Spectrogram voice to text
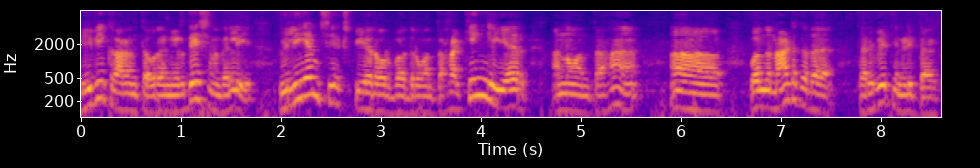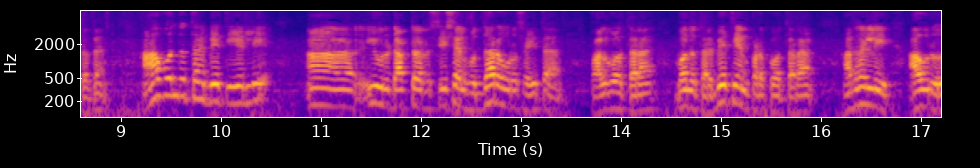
ಬಿ ವಿ ಕಾರಂತ್ ಅವರ ನಿರ್ದೇಶನದಲ್ಲಿ ವಿಲಿಯಂ ಶೇಕ್ಸ್ಪಿಯರ್ ಅವರು ಬರೆದಿರುವಂತಹ ಕಿಂಗ್ ಲಿಯರ್ ಅನ್ನುವಂತಹ ಒಂದು ನಾಟಕದ ತರಬೇತಿ ನಡೀತಾ ಇರ್ತದೆ. ಆ ಒಂದು ತರಬೇತಿಯಲ್ಲಿ ಇವರು ಡಾಕ್ಟರ್ ಶ್ರೀಶೈಲ್ ಹುದ್ದಾರ್ ಅವರು ಸಹಿತ ಪಾಲ್ಗೊಳ್ತಾರೆ, ಒಂದು ತರಬೇತಿಯನ್ನು ಪಡ್ಕೋತಾರ ಅದರಲ್ಲಿ ಅವರು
